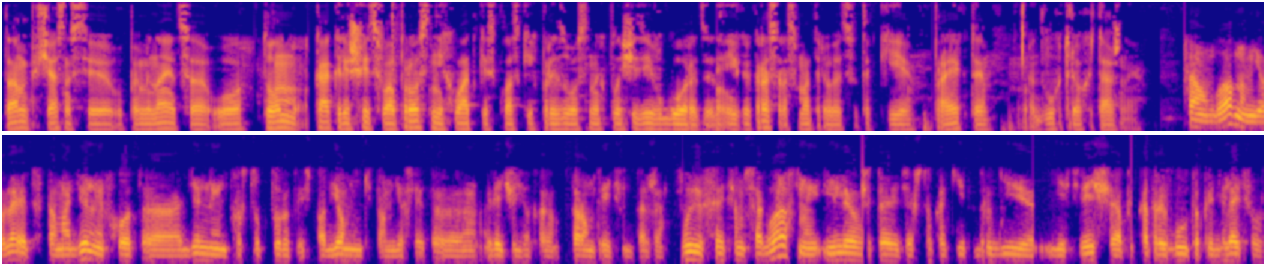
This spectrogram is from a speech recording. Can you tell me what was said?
Там, в частности, упоминается о том, как решить вопрос нехватки складских производственных площадей в городе. И как раз рассматриваются такие проекты двух-трехэтажные. Самым главным является там отдельный вход, э, отдельная инфраструктура, то есть подъемники, там, если это э, речь идет о втором-третьем этаже. Вы с этим согласны или считаете, что какие-то другие есть вещи, которые будут определять вот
